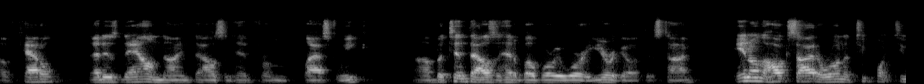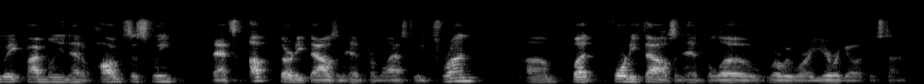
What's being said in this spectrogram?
of cattle. That is down 9,000 head from last week, uh, but 10,000 head above where we were a year ago at this time. And on the hog side, we're on a 2.285 million head of hogs this week. That's up 30,000 head from last week's run, um, but 40,000 head below where we were a year ago at this time.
